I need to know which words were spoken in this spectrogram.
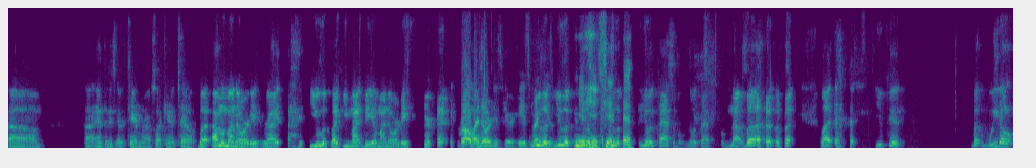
um, uh, Anthony's got a camera, so I can't tell. But I'm a minority, right? You look like you might be a minority. Right? We're all minorities here. He's my. You look. You look. You look, you look, you look passable. You look passable. No, but but like you could, but we don't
